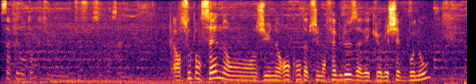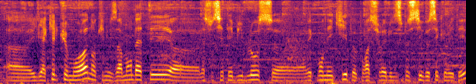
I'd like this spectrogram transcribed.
Ça fait longtemps que tu, tu suis Alors, Soupe en scène, on- j'ai eu une rencontre absolument fabuleuse avec euh, le chef Bono euh, il y a quelques mois. Donc, il nous a mandaté euh, la société Biblos euh, avec mon équipe pour assurer le dispositif de sécurité.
